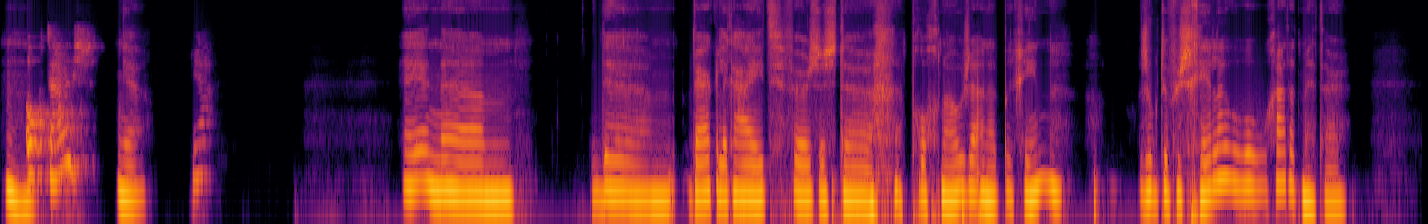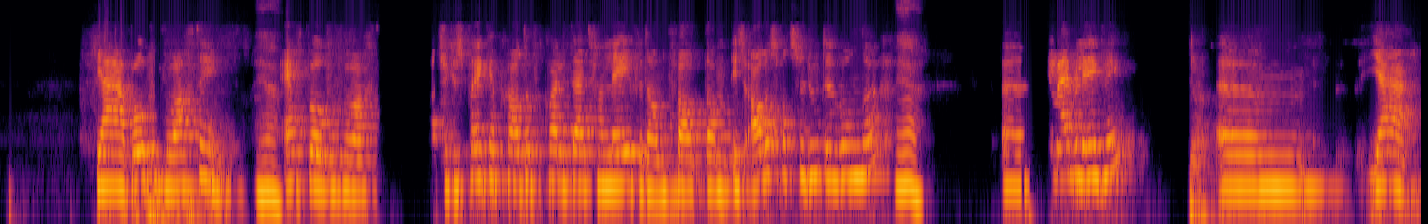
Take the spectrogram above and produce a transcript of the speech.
Hmm. Ook thuis. Ja. Ja. En um, de werkelijkheid versus de prognose aan het begin. Zoek de verschillen. Hoe gaat het met haar? Ja, boven verwachting. Ja. Echt boven verwachting als je gesprek hebt gehad over kwaliteit van leven, dan, valt, dan is alles wat ze doet een wonder. Ja. Uh, in mijn beleving. Ja. Um, ja,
